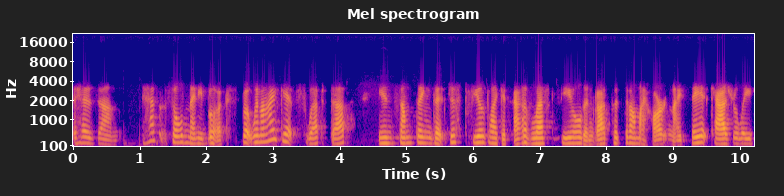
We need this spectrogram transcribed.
has um, hasn't sold many books, but when I get swept up in something that just feels like it's out of left field and God puts it on my heart and I say it casually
